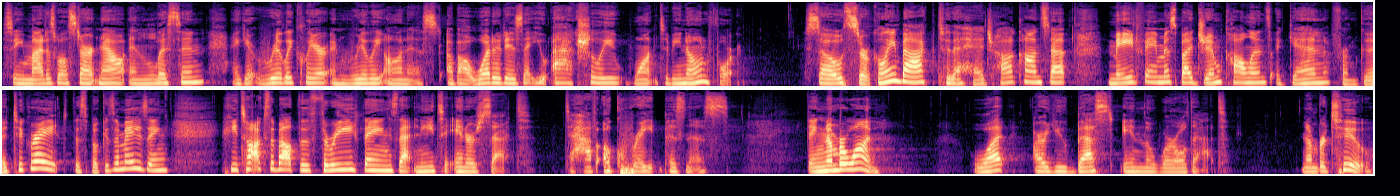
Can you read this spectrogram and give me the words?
So you might as well start now and listen and get really clear and really honest about what it is that you actually want to be known for. So, circling back to the hedgehog concept, made famous by Jim Collins, again from good to great. This book is amazing. He talks about the three things that need to intersect to have a great business. Thing number one what are you best in the world at? Number two,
